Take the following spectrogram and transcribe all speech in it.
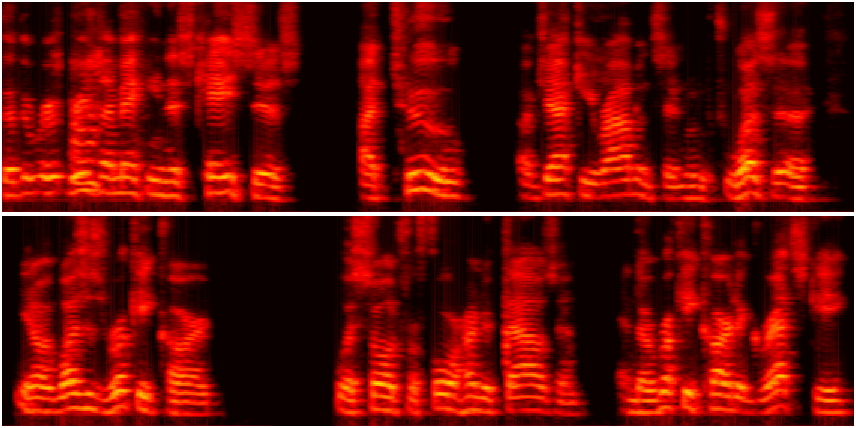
the, the re- ah. reason I'm making this case is a two of Jackie Robinson, which was a, you know, it was his rookie card, was sold for four hundred thousand, and the rookie card of Gretzky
